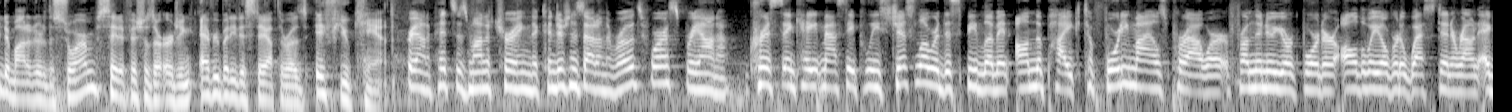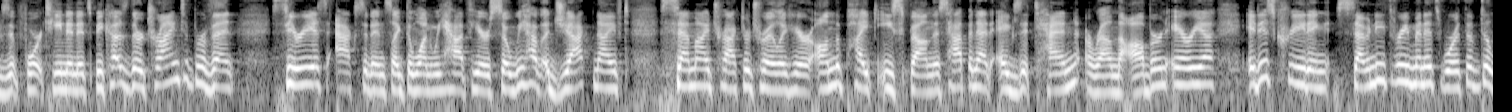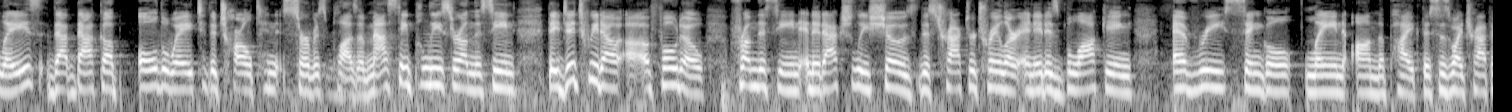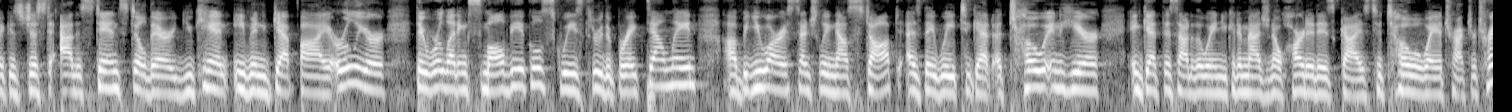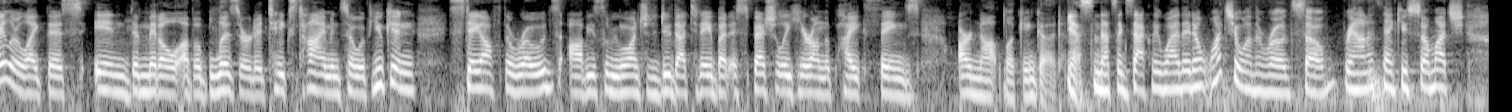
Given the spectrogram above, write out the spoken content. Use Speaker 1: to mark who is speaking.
Speaker 1: to monitor the storm. State officials are urging everybody to stay off the roads if you can.
Speaker 2: Brianna Pitts is monitoring the conditions out on the roads for us. Brianna.
Speaker 3: Chris and Kate, Mass State Police just lowered the speed limit on the Pike to 40 miles per hour from the New York border all the way over to Weston around exit 14. And it's because they're trying to prevent serious accidents like the one we have here. So we have a jackknifed semi tractor trailer here on the Pike eastbound. This happened at exit 10 around the Auburn area. It is creating 73 minutes worth of delays that back up all the way to the Charlton Service Plaza. Mass State Police are on the scene. They did tweet out a photo from the scene, and it actually shows this tractor trailer, and it is blocking every single lane on the pike. This is why traffic is just at a standstill there. You can't even get by. Earlier, they were letting small vehicles squeeze through the breakdown lane, uh, but you are essentially now stopped as they wait to get a tow in here and get this out of the way. And you can imagine how hard it is, guys, to tow away a tractor trailer like this in the middle of a blizzard. It takes time. And so if you can stay off the roads, obviously we want you to do that today, but especially here on the pike, things are not looking good.
Speaker 2: Yes, and that's exactly why they don't want you on the road. So, Brianna, thank you so much.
